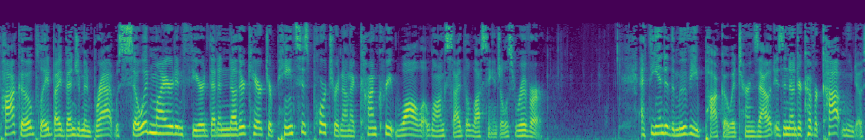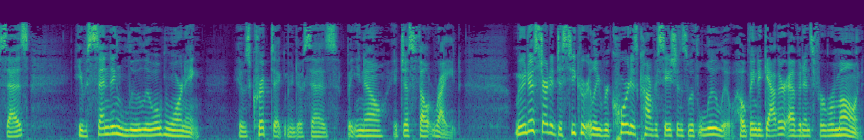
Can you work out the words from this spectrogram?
Paco, played by Benjamin Bratt, was so admired and feared that another character paints his portrait on a concrete wall alongside the Los Angeles River. At the end of the movie, Paco, it turns out, is an undercover cop, Mundo says. He was sending Lulu a warning. It was cryptic, Mundo says, but you know, it just felt right. Mundo started to secretly record his conversations with Lulu, hoping to gather evidence for Ramon.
